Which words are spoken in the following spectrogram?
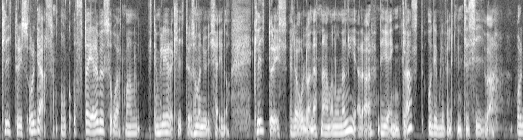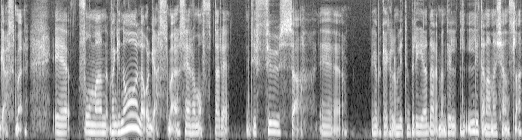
klitorisorgasm och ofta är det väl så att man stimulerar klitoris, som man nu är tjej då. Klitoris eller ollonet när man onanerar, det är ju enklast och det blir väldigt intensiva orgasmer. Eh, får man vaginala orgasmer så är de oftare diffusa. Eh, jag brukar kalla dem lite bredare, men det är lite en annan känsla.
